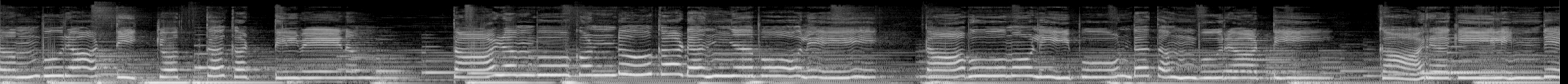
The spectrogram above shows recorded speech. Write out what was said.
തമ്പുരാട്ടിക്കൊത്ത കട്ടിൽ വേണം. താഴമ്പൂ കൊണ്ടു കടഞ്ഞ പോലെ താവൂമൊളി പൂണ്ട തമ്പുരാട്ടി. കാരകീലിന്റെ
